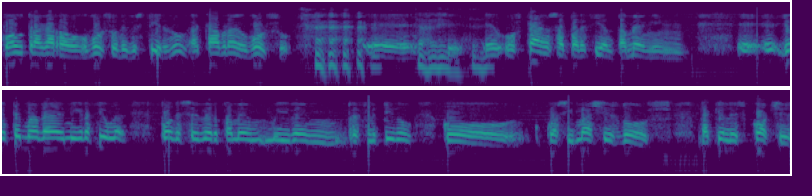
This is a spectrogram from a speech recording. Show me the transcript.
coa outra agarra o bolso de vestir, non? A cabra e o bolso. e, bien, e, os cans aparecían tamén en e, e, e o tema da emigración eh, pódese ver tamén moi ben refletido co, coas imaxes dos daqueles coches,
